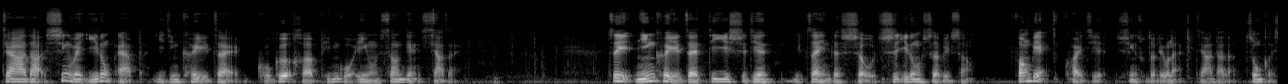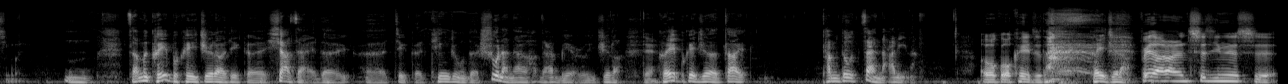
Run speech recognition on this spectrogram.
加拿大新闻移动 App 已经可以在谷歌和苹果应用商店下载。所以您可以在第一时间在你的手持移动设备上方便、快捷、迅速的浏览加拿大的综合新闻。嗯，咱们可以不可以知道这个下载的呃这个听众的数量？当然当然没有容易知道。对，可以不可以知道在他们都在哪里呢？我我可以知道，可以知道。非常让人吃惊的是，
